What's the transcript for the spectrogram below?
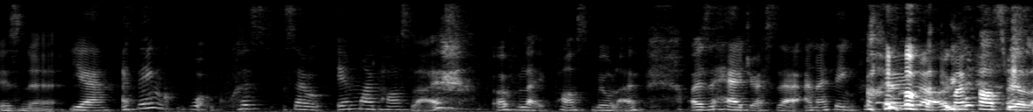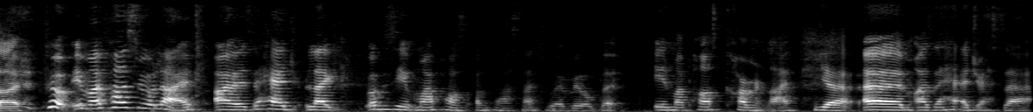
Isn't it? Yeah, I think what because so in my past life of like past real life, I was a hairdresser, and I think for so I love that. long In my past real life. in my past real life, I was a hair like obviously my past other past lives were real, but in my past current life, Yeah. um, I was a hairdresser,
